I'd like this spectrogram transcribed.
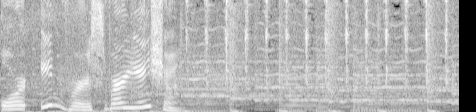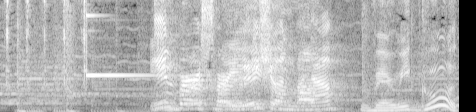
or inverse variation? Inverse variation, madam. Very good.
